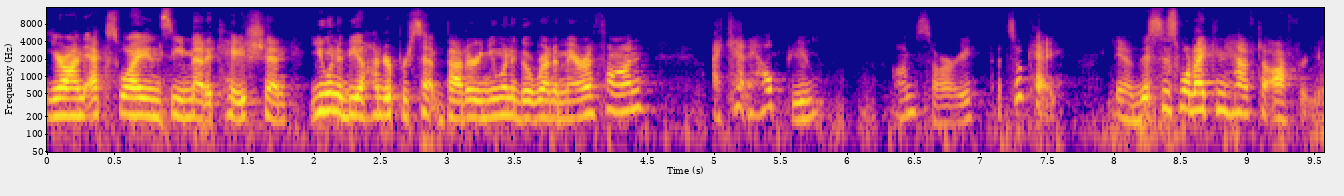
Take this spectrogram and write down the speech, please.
you're on X, Y, and Z medication, you want to be 100% better and you want to go run a marathon, I can't help you. I'm sorry. That's okay. You know, this is what I can have to offer you.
